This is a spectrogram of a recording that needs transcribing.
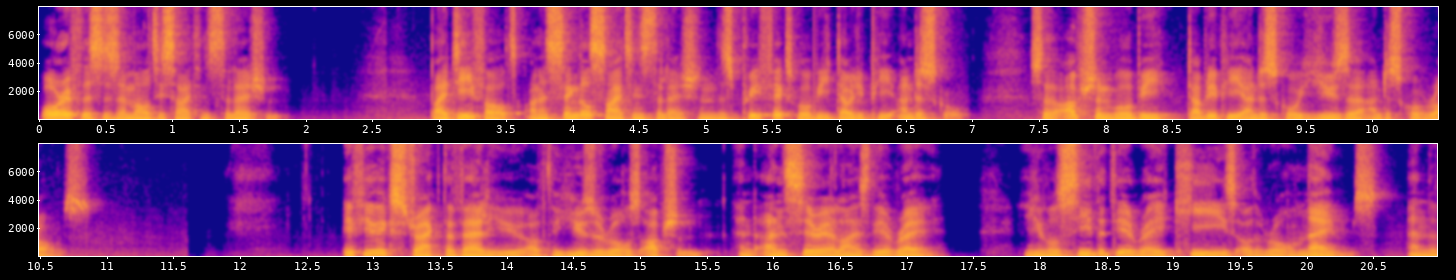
or if this is a multi-site installation. By default, on a single site installation, this prefix will be wp underscore, so the option will be wp underscore user underscore roles. If you extract the value of the user roles option and unserialize the array, you will see that the array keys are the role names, and the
